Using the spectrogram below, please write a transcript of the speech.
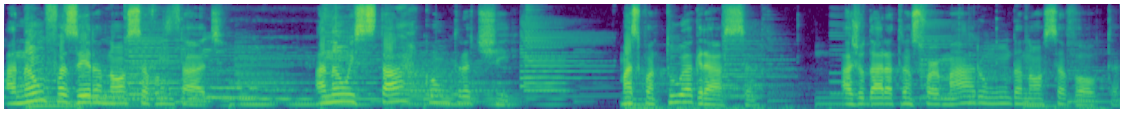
a não fazer a nossa vontade, a não estar contra Ti, mas com a Tua graça, ajudar a transformar o mundo à nossa volta,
